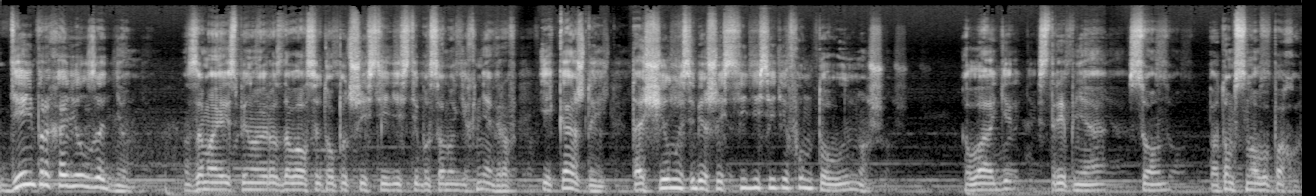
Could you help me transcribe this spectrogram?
День проходил за днем. За моей спиной раздавался топот 60 босоногих негров, и каждый тащил на себе 60-фунтовую ношу. Лагерь, стрепня, сон, потом снова поход.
